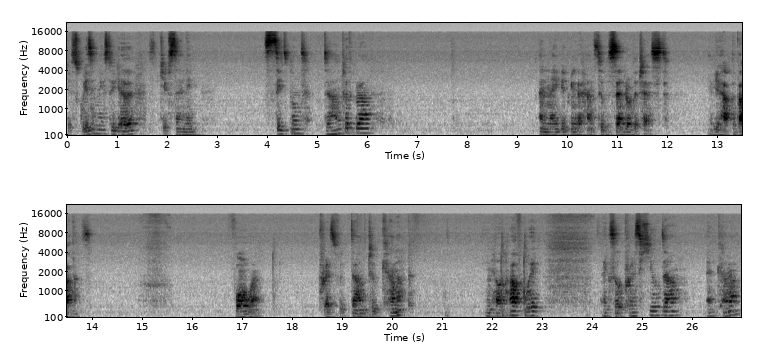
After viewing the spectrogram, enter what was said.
Keep squeezing knees together. Keep standing. Sit bones down to the ground. And maybe bring the hands to the center of the chest if you have the balance. One. Press foot down to come up. Inhale halfway. Exhale, press heel down and come up.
